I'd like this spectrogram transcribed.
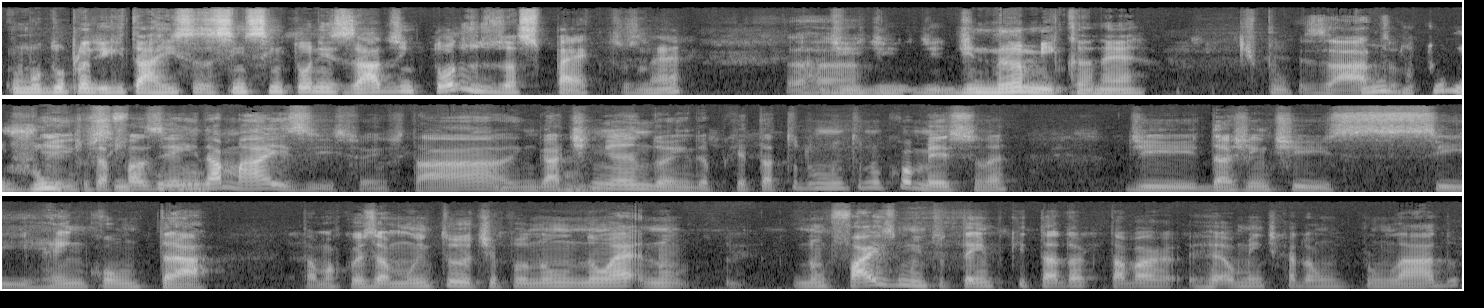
como dupla de guitarristas, assim, sintonizados em todos os aspectos, né? Aham. De, de- de dinâmica, né? Tipo, Exato. tudo, tudo E junto. a gente precisa assim, fazer tudo- ainda mais isso. A gente tá engatinhando ainda, porque tá tudo muito no começo, né? De da gente se reencontrar. Tá uma coisa muito, tipo, não, não é. Não, não faz muito tempo que tava, tava realmente cada um pra um lado,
